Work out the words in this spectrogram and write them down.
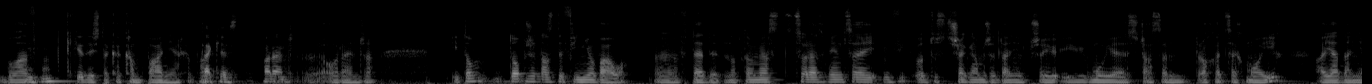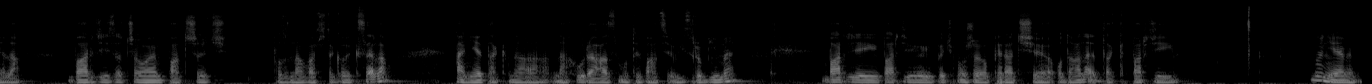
Była mhm. kiedyś taka kampania chyba. Tak jest, Orange. Orange'a. I to dobrze nas definiowało e, wtedy. Natomiast coraz więcej w, dostrzegam, że Daniel przejmuje z czasem trochę cech moich, a ja Daniela bardziej zacząłem patrzeć, poznawać tego Excela, a nie tak na, na hura z motywacją i zrobimy. Bardziej, bardziej być może opierać się o dane, tak bardziej, no nie wiem,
